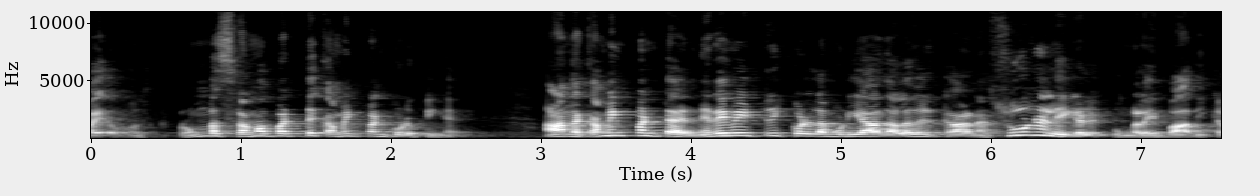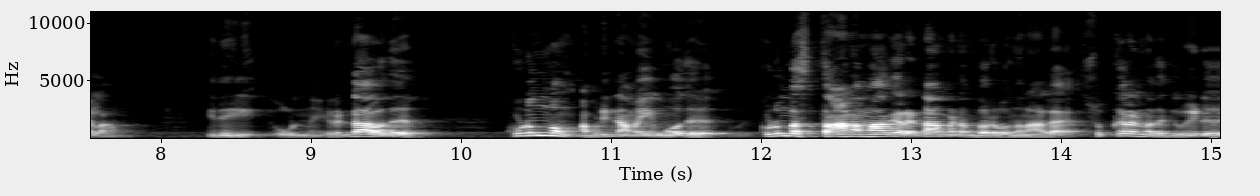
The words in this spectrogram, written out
ப ரொம்ப சிரமப்பட்டு கமிட்மெண்ட் கொடுப்பீங்க. ஆனால் அந்த கமிட்மெண்ட்டை நிறைவேற்றி கொள்ள முடியாத அளவிற்கான சூழ்நிலைகள் உங்களை பாதிக்கலாம். இது ஒன்று இரண்டாவது குடும்பம் அப்படின்னு அமையும் போது குடும்பஸ்தானமாக ரெண்டாம் இடம் வருவதனால சுக்கரன் அதுக்கு வீடு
